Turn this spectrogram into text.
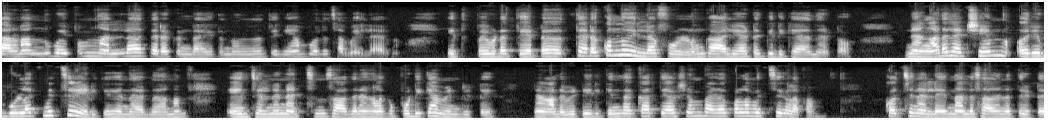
കാരണം അന്ന് പോയപ്പം നല്ല തിരക്കുണ്ടായിരുന്നു. എന്ന് തിരിയാൻ പോലും സമയമില്ലായിരുന്നു. ഇതിപ്പോ ഇവിടെ എത്തിയിട്ട് തിരക്കൊന്നും ഇല്ല. ഫുള്ളും കാലിയായിട്ടൊക്കെ ഇരിക്കായിരുന്നു കേട്ടോ. ഞങ്ങളുടെ ലക്ഷ്യം ഒരു ബുള്ളറ്റ് മിക്സ് മേടിക്കുക എന്നായിരുന്നു കാരണം ഏഞ്ചലിന്റെ നട്ട്സും സാധനങ്ങളൊക്കെ പൊടിക്കാൻ വേണ്ടിയിട്ട് ഞങ്ങളുടെ വീട്ടിൽ ഇരിക്കുന്നതൊക്കെ അത്യാവശ്യം പഴക്കമുള്ള മിക്സികളപ്പം കൊച്ചിനല്ലേ നല്ല സാധനത്തിട്ട്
